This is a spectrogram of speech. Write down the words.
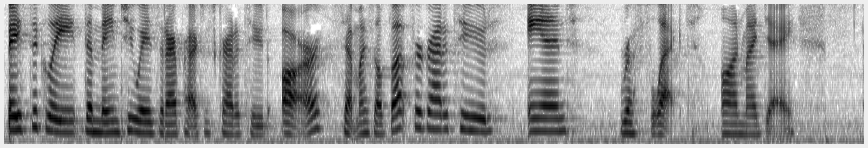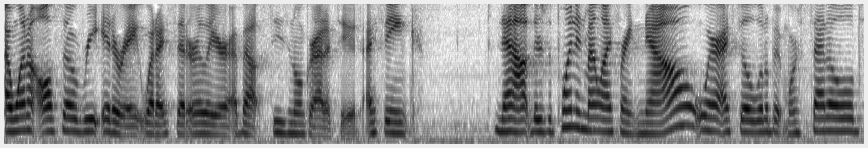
basically, the main two ways that I practice gratitude are set myself up for gratitude and reflect on my day. I want to also reiterate what I said earlier about seasonal gratitude. I think now, there's a point in my life right now where I feel a little bit more settled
